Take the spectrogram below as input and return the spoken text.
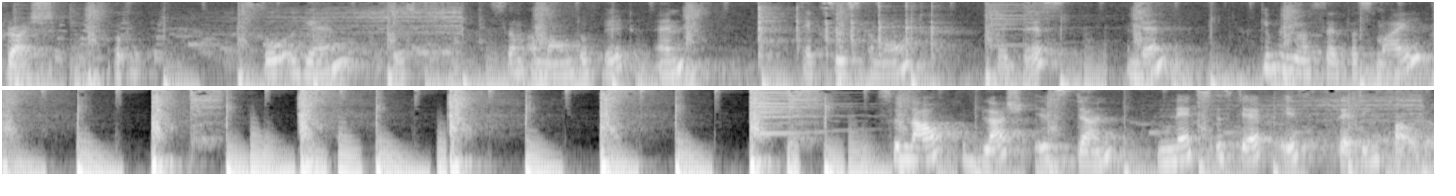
Brush. Okay. So again, just some amount of it and excess amount like this. And then give yourself a smile. So now the blush is done. Next step is setting powder.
